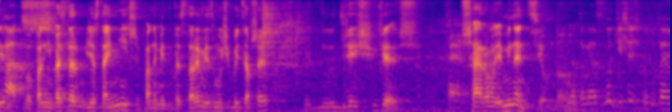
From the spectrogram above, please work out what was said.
Że patrz. bo pan inwestor jest tajemniczy, panem inwestorem, więc musi być zawsze gdzieś, wiesz, Też. szarą eminencją. No. Natomiast no, dzisiaj tutaj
